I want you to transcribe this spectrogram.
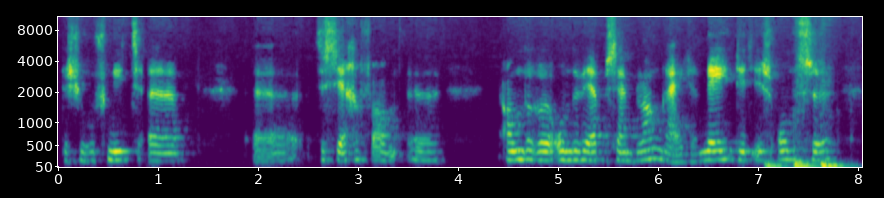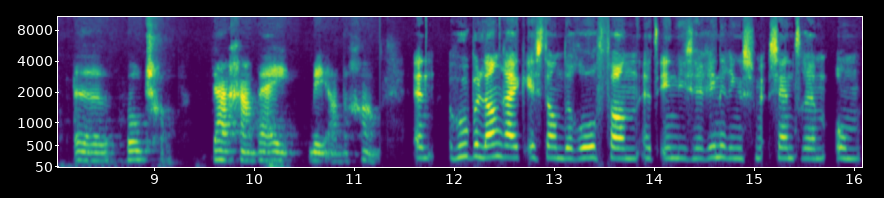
Dus je hoeft niet uh, uh, te zeggen van uh, andere onderwerpen zijn belangrijker. Nee, dit is onze uh, boodschap. Daar gaan wij mee aan de gang. En hoe belangrijk is dan de rol van het Indisch herinneringscentrum om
